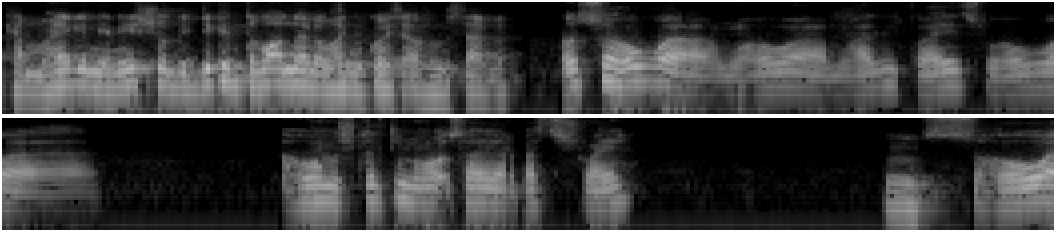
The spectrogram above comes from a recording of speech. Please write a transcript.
كمهاجم يا ميشو بيديك انطباع إنه هيبقى مهاجم كويس قوي في المستقبل. بص هو هو مهاجم كويس وهو هو مشكلته إن هو قصير بس شوية. بس هو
